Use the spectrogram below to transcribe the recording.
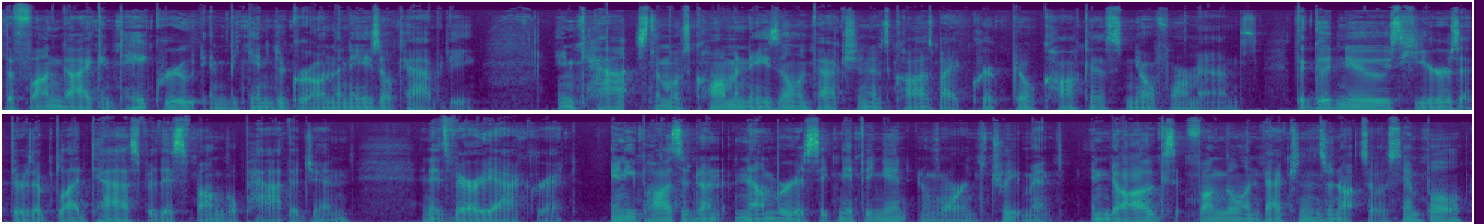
the fungi can take root and begin to grow in the nasal cavity. In cats, the most common nasal infection is caused by Cryptococcus neoformans. The good news here is that there's a blood test for this fungal pathogen, and it's very accurate. Any positive number is significant and warrants treatment. In dogs, fungal infections are not so simple.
